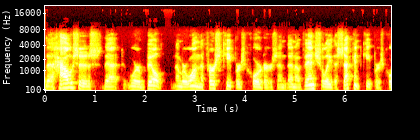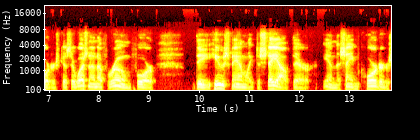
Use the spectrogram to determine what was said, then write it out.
the houses that were built number one, the first keeper's quarters, and then eventually the second keeper's quarters, because there wasn't enough room for the Hughes family to stay out there in the same quarters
